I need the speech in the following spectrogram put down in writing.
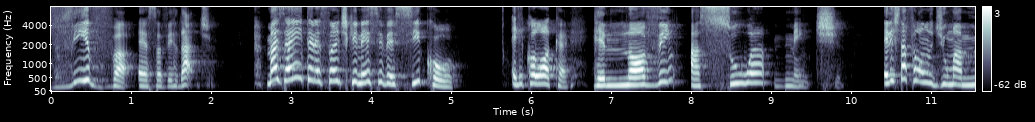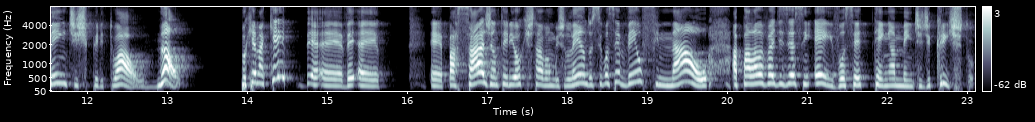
viva essa verdade. Mas é interessante que nesse versículo ele coloca: renovem a sua mente. Ele está falando de uma mente espiritual? Não. Porque naquele é, é, é, passagem anterior que estávamos lendo, se você vê o final, a palavra vai dizer assim: ei, você tem a mente de Cristo.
